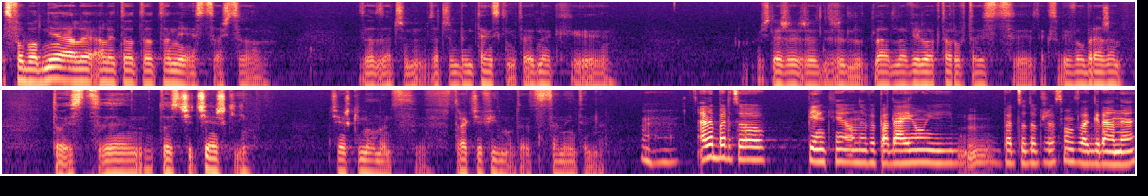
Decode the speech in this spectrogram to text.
swobodnie, ale, ale to, to, to nie jest coś, co za, za, czym, za czym bym tęsknił, to jednak y, myślę, że, że, że dla, dla wielu aktorów to jest, tak sobie wyobrażam, to jest, to jest ciężki, ciężki moment w trakcie filmu, to jest sceny intymne. Mhm. Ale bardzo pięknie one wypadają i mm, bardzo dobrze są zagrane.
